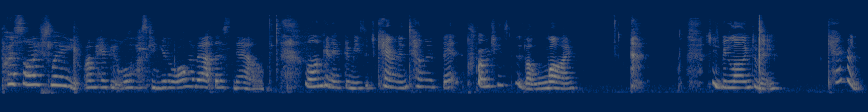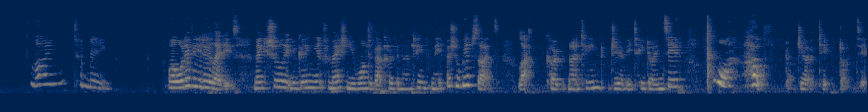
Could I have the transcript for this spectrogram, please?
Precisely! I'm happy all of us can get along about this now. Well, I'm gonna have to message Karen and tell her that protest is a lie. She's been lying to me. Karen, lying to me. Well, whatever you do, ladies, make sure that you're getting the information you want about COVID-19 from the official websites like covid19.govt.nz or health.govt.nz.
